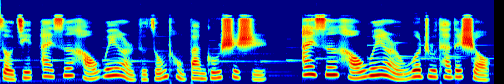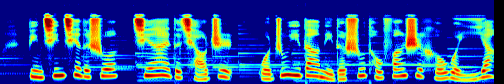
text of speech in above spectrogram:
走进艾森豪威尔的总统办公室时，艾森豪威尔握住他的手，并亲切地说：“亲爱的乔治，我注意到你的梳头方式和我一样。”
